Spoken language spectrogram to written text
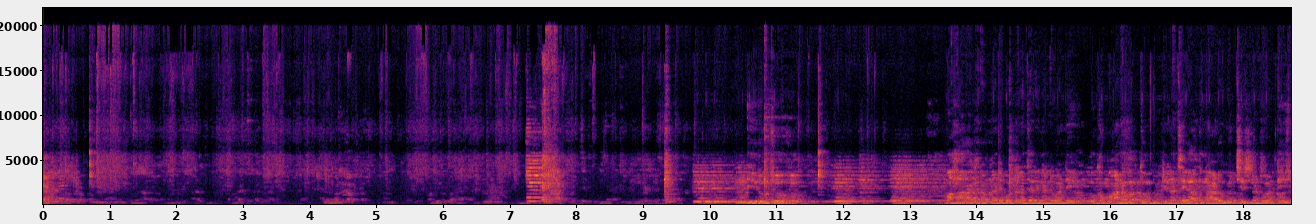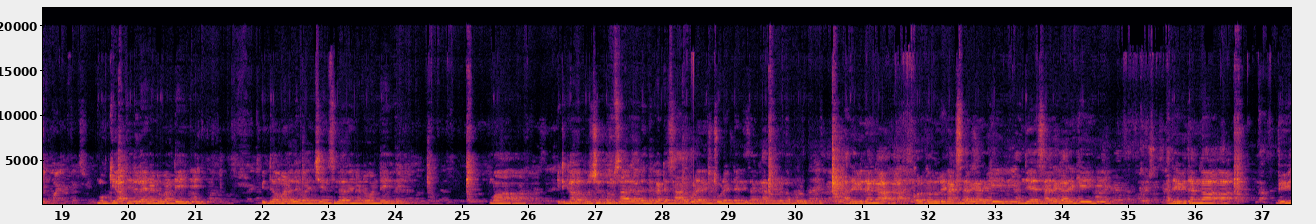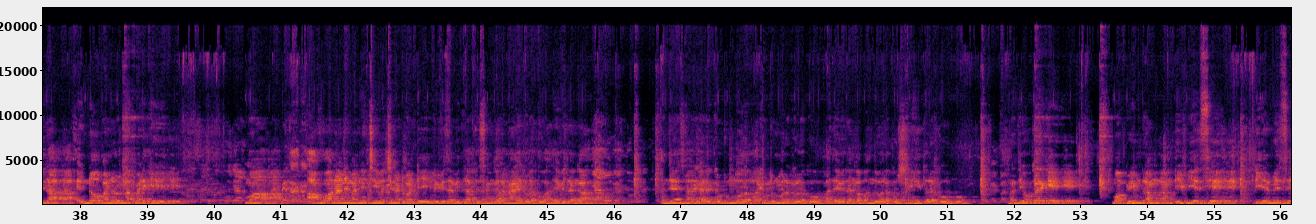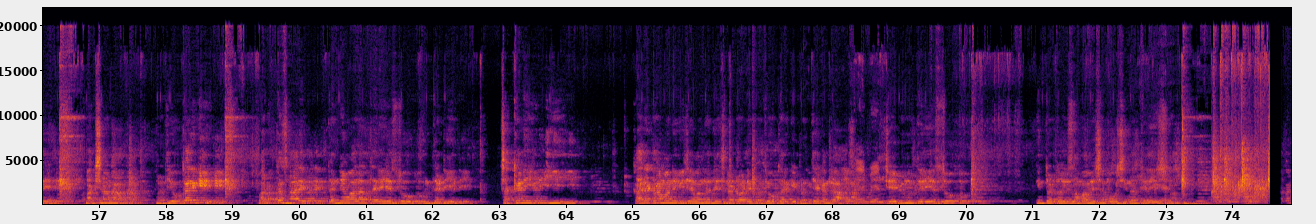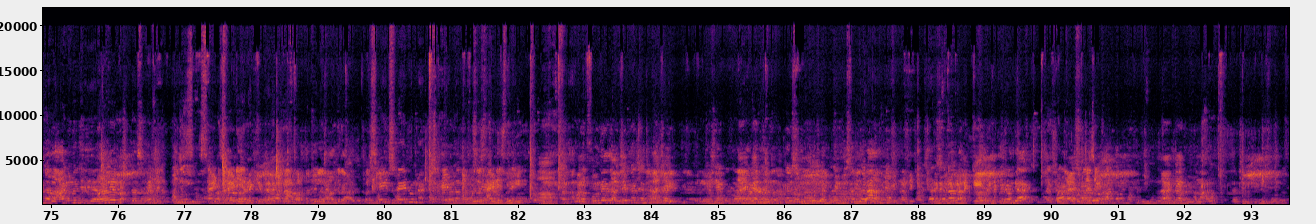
ఈరోజు మహారాగరం నడిబొడ్డున జరిగినటువంటి ఒక మానవత్వం పుట్టిన జయాతి నాడు ఇచ్చేసినటువంటి ముఖ్య అతిథులైనటువంటి విద్యామండలి వైస్ ఛాన్సలర్ అయినటువంటి మా ఇటికాల పురుషోత్తం సార్ గారు ఎందుకంటే సార్ కూడా నేను స్టూడెంట్ నిజంగా ఉన్నప్పుడు. అదేవిధంగా కొలకలూరు రినాక్ సార్ గారికి అంజయ్య సార్ గారికి అదేవిధంగా వివిధ ఎన్నో పనులు ఉన్నప్పటికీ మా ఆహ్వానాన్ని మన్నించి వచ్చినటువంటి వివిధ విద్యార్థి సంఘాల నాయకులకు అదేవిధంగా అంజయ్య సార్ గారి కుటుంబ కుటుంబకులకు అదేవిధంగా బంధువులకు స్నేహితులకు ప్రతి ఒక్కరికి మా భీమ్రం డిబిఎస్ఏ డిఎంఎస్ఏ పక్షాన ప్రతి ఒక్కరికి మరొక్కసారి ధన్యవాదాలు తెలియజేస్తూ ఇంతటి చక్కని ఈ కార్యక్రమాన్ని విజయవంతం చేసినటువంటి ప్రతి ఒక్కరికి ప్రత్యేకంగా జేబీములు తెలియజేస్తూ ఇంతటితో ఈ సమావేశం ముగిసిందని తెలియజేస్తున్నాను. మన ఫోన్ ఏది? అజయ్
